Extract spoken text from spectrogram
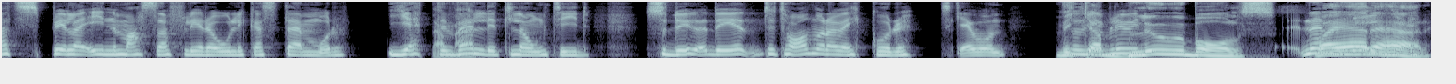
att spela in massa flera olika stämmor. Jätteväldigt lång tid. Så det, det, det tar några veckor, skrev hon. Vilka blivit- blue balls! Nej, Vad är nej. det här?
